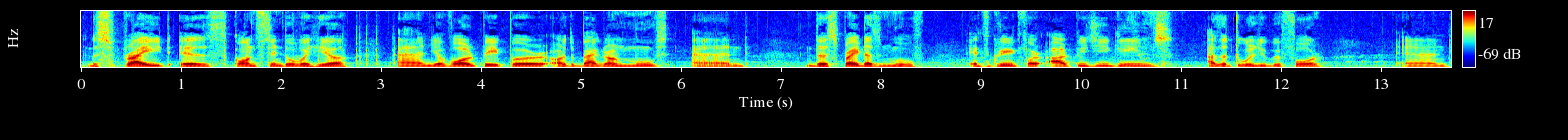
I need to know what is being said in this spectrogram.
the sprite is constant over here and your wallpaper or the background moves and the sprite doesn't move. It's great for rpg games as i told you before. And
